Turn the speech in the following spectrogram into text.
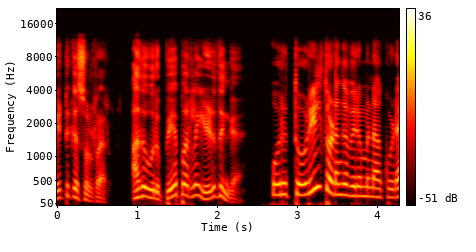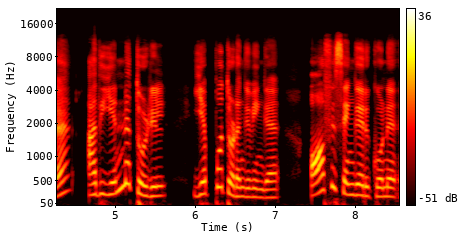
கேட்டுக்க சொல்றார். அது ஒரு பேப்பர்ல எழுதுங்க. ஒரு தொழில் தொடங்க விரும்புனா கூட அது என்ன தொழில்? எப்போ தொடங்குவீங்க? ஆபீஸ் எங்க இருக்கும்னு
